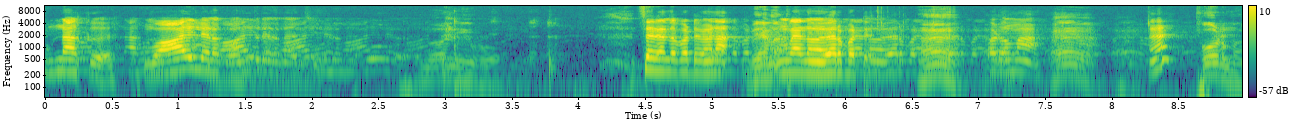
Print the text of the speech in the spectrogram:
புண்ணாக்கு. வாயில் எனக்கு போ சரி அந்த பாட்டு வேணாம். வேணாம். வேற பாட்டு. பாடுவோமா? போடுமா?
